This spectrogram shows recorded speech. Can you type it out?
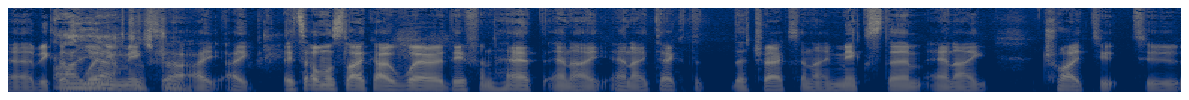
uh, because Ah, when yeah, you mix. I, I it's almost like i wear a different hat and i and i take the, the tracks and i mix them and i try to to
